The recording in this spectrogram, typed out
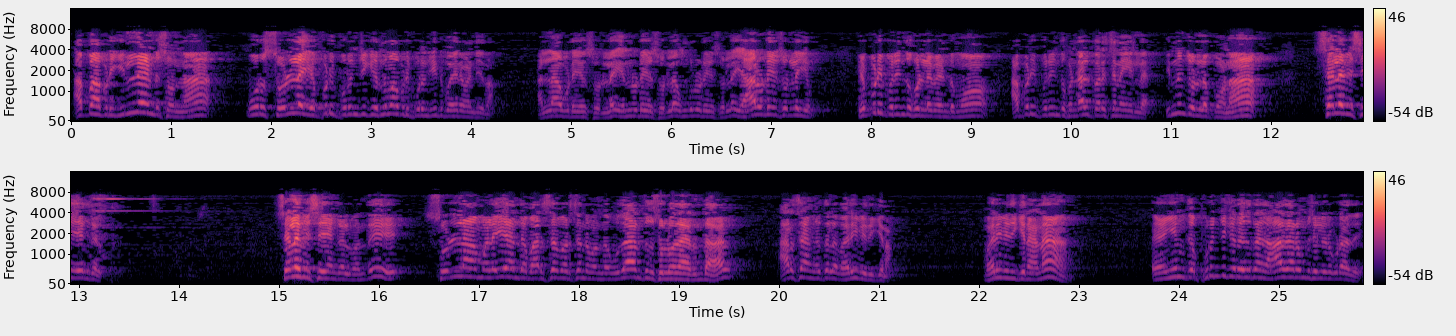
அப்ப அப்படி இல்லைன்னு சொன்னா ஒரு சொல்லை எப்படி புரிஞ்சுக்கணுமோ அப்படி புரிஞ்சுக்கிட்டு போயிட வேண்டியதான் அல்லாவுடைய சொல்ல என்னுடைய சொல்ல உங்களுடைய சொல்ல யாருடைய சொல்லையும் எப்படி புரிந்து கொள்ள வேண்டுமோ அப்படி புரிந்து கொண்டால் பிரச்சனை இல்லை. இன்னும் சொல்ல போனா சில விஷயங்கள் சில விஷயங்கள் வந்து சொல்லாமலேயே அந்த வருஷ வருஷம் வந்த உதாரணத்துக்கு சொல்வதா இருந்தால் அரசாங்கத்தில் வரி விதிக்கிறான். வரி விதிக்கிறானா? இங்க புரிஞ்சுக்கிறது தான் ஆதாரம்னு சொல்லிடக்கூடாது.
